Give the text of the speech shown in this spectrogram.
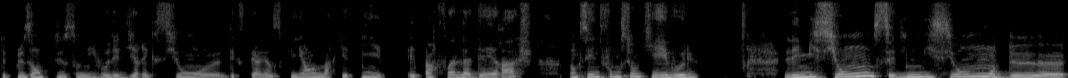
De plus en plus au niveau des directions euh, d'expérience client, de marketing et, parfois de la DRH. Donc, c'est une fonction qui évolue. Les missions, c'est une mission de,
